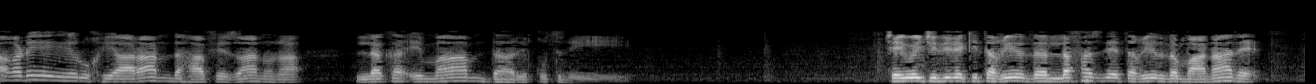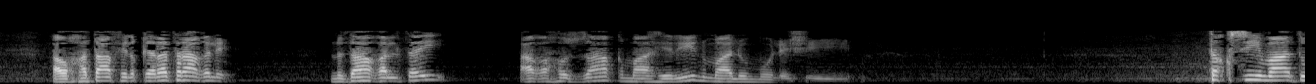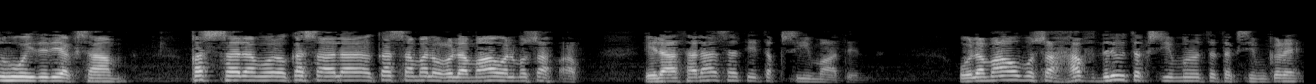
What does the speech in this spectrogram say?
هغه ډېر خياران د حافظانو نه لکه امام دار قطنی چې وی چې دې کې تغییر د لفظ دې تغییر د معنا دې او خطا فی القرات راغله نو دا غلطی هغه حزاق ماهرین معلومول شي تقسیماته اې دې اقسام قسم وکسل قسم العلماء والمصحف الى ثلاثه تقسیمات علماء او مصحف دریو تقسیمونو ته تقسیم کړي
